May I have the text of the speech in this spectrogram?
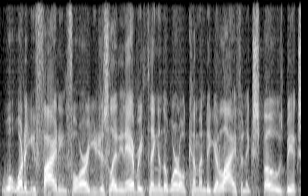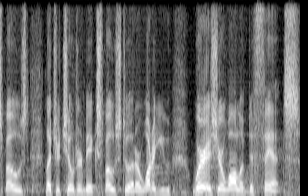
What are you fighting for? Are you just letting everything in the world come into your life and expose, be exposed, let your children be exposed to it? Or what are you, where is your wall of defense?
